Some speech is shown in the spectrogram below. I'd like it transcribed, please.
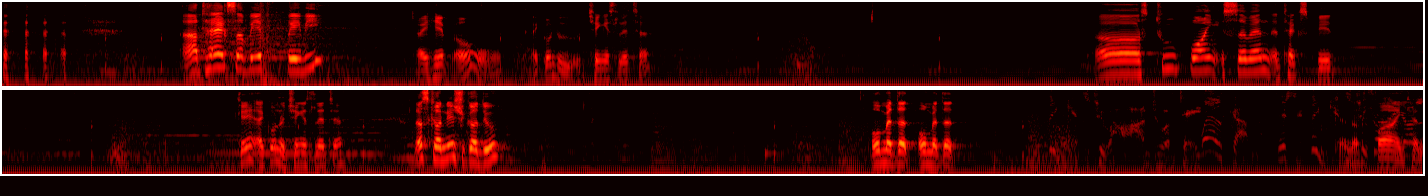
Attack speed, baby. A hip. Oh, I'm going to change it later. Uh, 2.7 attack speed. Okay, I'm going to change it later. Let's continue Shakatu. O method, O method. Think it's too hard to obtain. Welcome. This is think it's Cannot too find, cannot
